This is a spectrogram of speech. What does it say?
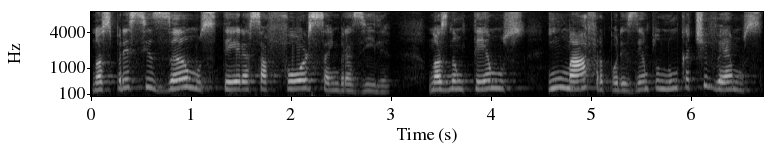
Nós precisamos ter essa força em Brasília. Nós não temos, em Mafra, por exemplo, nunca tivemos.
